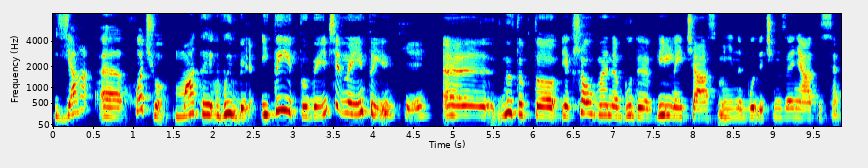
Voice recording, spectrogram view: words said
Я е, хочу мати вибір, іти туди чи не йти. Okay. Е, Ну, тобто, якщо в мене буде вільний час, мені не буде чим зайнятися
